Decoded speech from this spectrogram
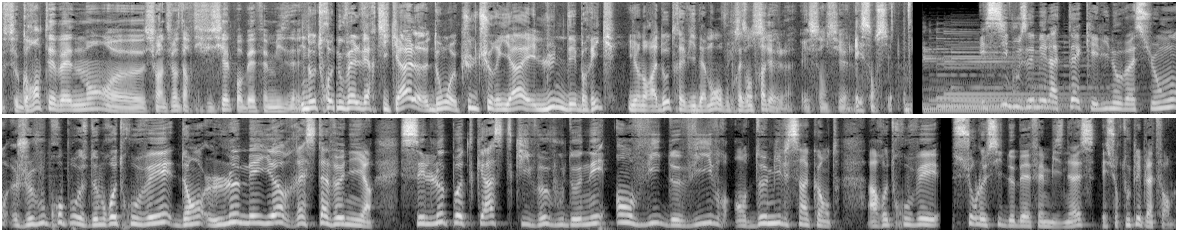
ce grand événement euh, sur l'intelligence artificielle pour BFM Business. Notre nouvelle verticale, dont Culturia est l'une des briques. Il y en aura d'autres, évidemment. On vous présentera Essentiel, essentiel. essentiel. Et si vous aimez la tech et l'innovation, je vous propose de me retrouver dans Le meilleur reste à venir. C'est le podcast qui veut vous donner envie de vivre en 2050, à retrouver sur le site de BFM Business et sur toutes les plateformes.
